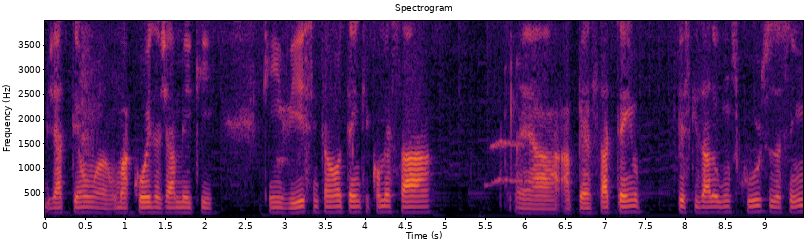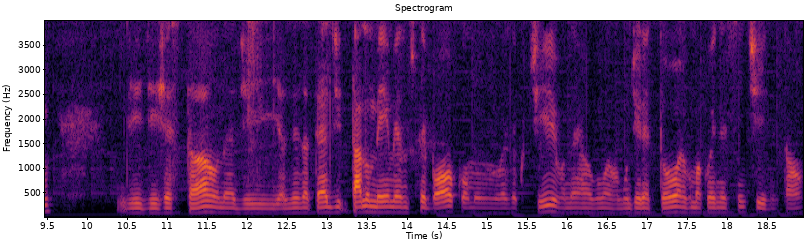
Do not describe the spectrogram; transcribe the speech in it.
já ter uma, uma coisa já meio que que em vista, então eu tenho que começar é, a, a pensar, tenho pesquisado alguns cursos assim, de, de gestão, né, de às vezes até de estar tá no meio mesmo do futebol como executivo, né, algum, algum diretor, alguma coisa nesse sentido. Então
